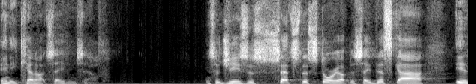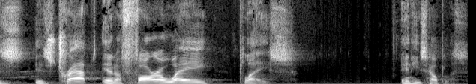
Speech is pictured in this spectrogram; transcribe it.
and he cannot save himself. And so Jesus sets this story up to say this guy is, is trapped in a faraway place and he's helpless.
